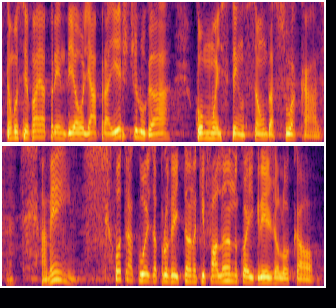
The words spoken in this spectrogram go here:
Então você vai aprender a olhar para este lugar como uma extensão da sua casa. Amém? Outra coisa, aproveitando aqui, falando com a igreja local.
